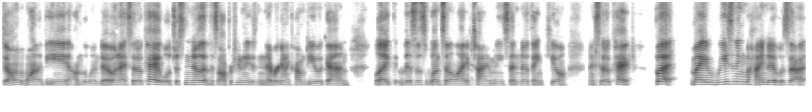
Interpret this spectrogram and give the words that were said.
don't want to be on the window. And I said, Okay, well, just know that this opportunity is never going to come to you again. Like, this is once in a lifetime. And he said, No, thank you. And I said, Okay. But my reasoning behind it was that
